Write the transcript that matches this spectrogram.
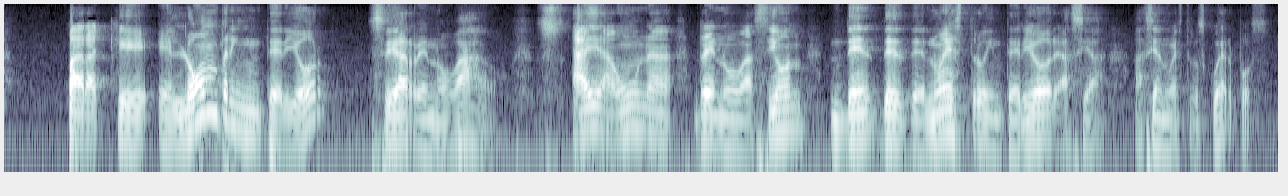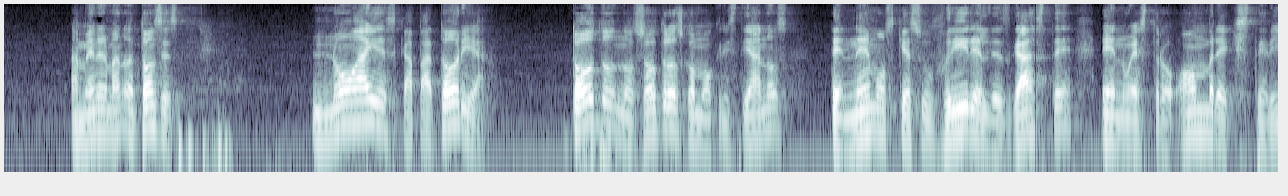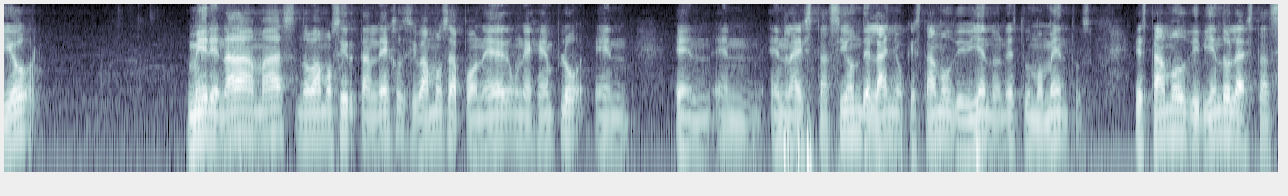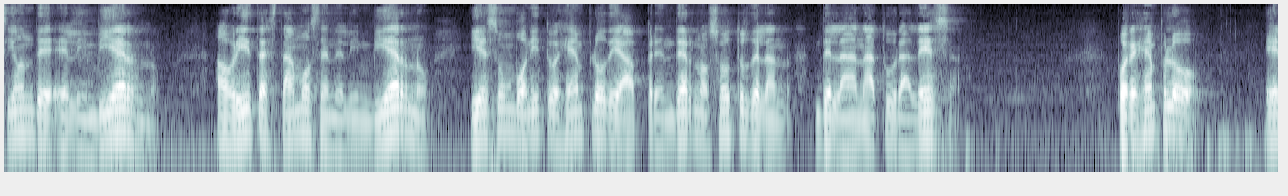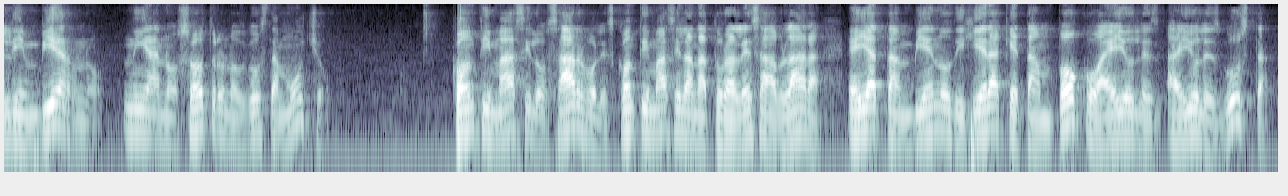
para que el hombre interior sea renovado. Haya una renovación desde nuestro interior hacia, hacia nuestros cuerpos. Amén, hermano. Entonces, no hay escapatoria. Todos nosotros como cristianos tenemos que sufrir el desgaste en nuestro hombre exterior. Mire, nada más, no vamos a ir tan lejos y vamos a poner un ejemplo en, en, la estación del año que estamos viviendo en estos momentos. Estamos viviendo la estación del invierno. Ahorita estamos en el invierno y es un bonito ejemplo de aprender nosotros de la, de la naturaleza. Por ejemplo, el invierno ni a nosotros nos gusta mucho. Conti más si los árboles, conti más si la naturaleza hablara, ella también nos dijera que tampoco a ellos les, a ellos les gusta.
